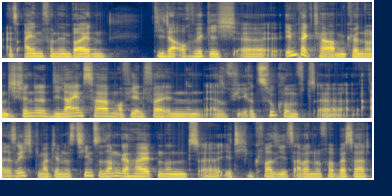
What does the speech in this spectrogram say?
als einen von den beiden. die da auch wirklich äh, Impact haben können. Und ich finde, die Lions haben auf jeden Fall in, also für ihre Zukunft äh, alles richtig gemacht. Die haben das Team zusammengehalten und äh, ihr Team quasi jetzt einfach nur verbessert.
